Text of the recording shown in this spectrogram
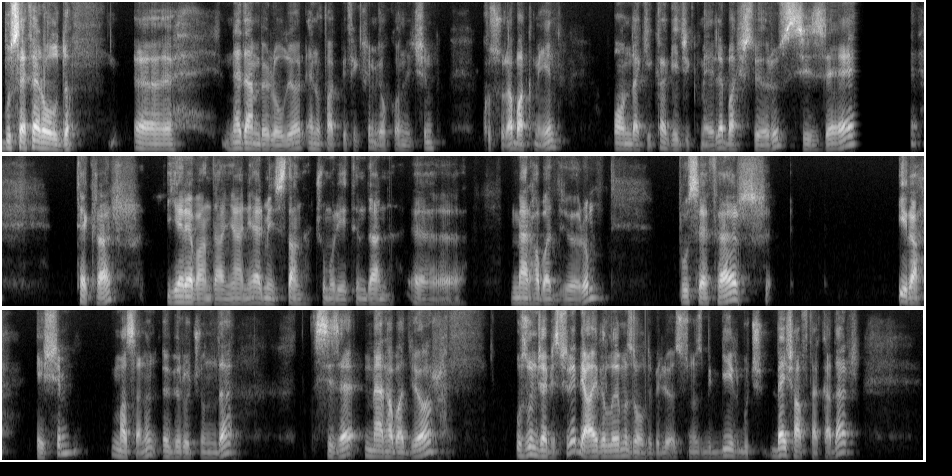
Bu sefer oldu. Ee, neden böyle oluyor? En ufak bir fikrim yok onun için. Kusura bakmayın. 10 dakika gecikmeyle başlıyoruz. Size tekrar Yerevan'dan yani Ermenistan Cumhuriyeti'nden e, merhaba diyorum. Bu sefer İra eşim masanın öbür ucunda size merhaba diyor uzunca bir süre bir ayrılığımız oldu biliyorsunuz. Bir, bir buçuk, beş hafta kadar.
